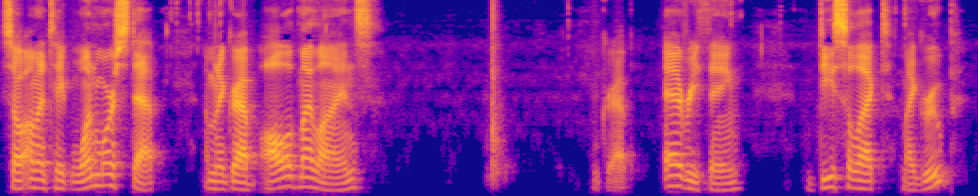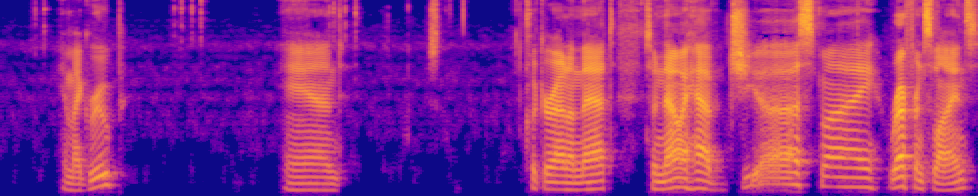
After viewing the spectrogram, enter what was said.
So I'm going to take one more step. I'm going to grab all of my lines, grab everything, deselect my group and my group, and click around on that. So now I have just my reference lines.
